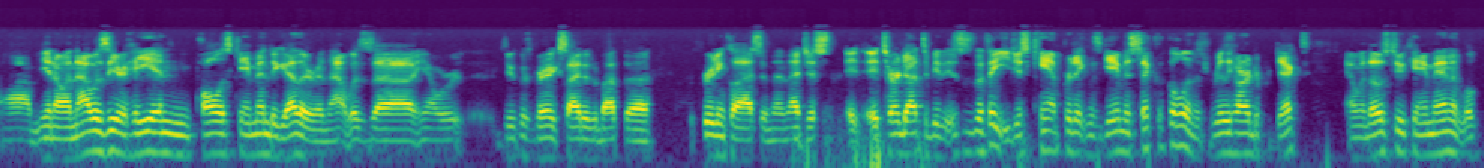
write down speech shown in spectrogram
Um, you know, and that was the year he and Paulus came in together, and that was, uh, you know, Duke was very excited about the recruiting class, and then that just it, it turned out to be this is the thing you just can't predict. This game is cyclical, and it's really hard to predict. And when those two came in, it looked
